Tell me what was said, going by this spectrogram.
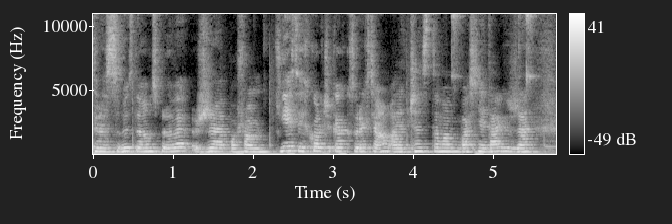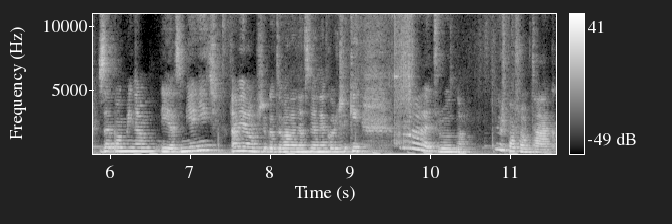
Teraz sobie zdałam sprawę, że poszłam w nie tych kolczykach, które chciałam, ale często mam właśnie tak, że zapominam je zmienić, a miałam przygotowane na zmianę kolczyki, no ale trudno. Już poszłam tak.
